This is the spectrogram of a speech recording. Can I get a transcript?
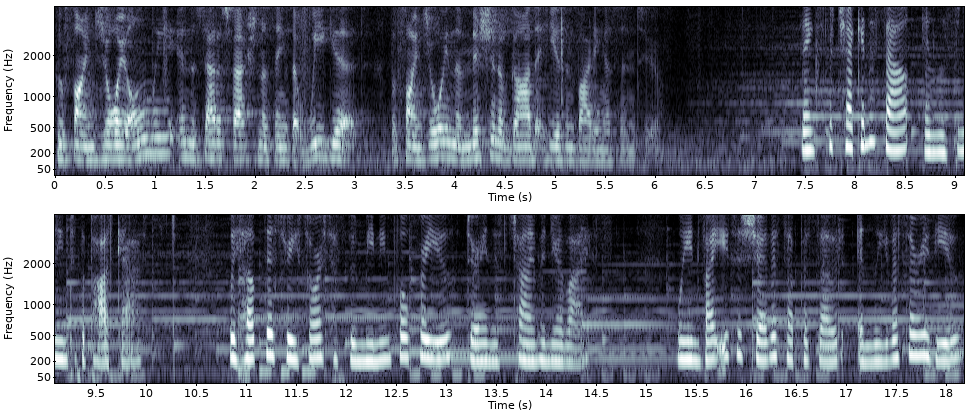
who find joy only in the satisfaction of things that we get, but find joy in the mission of God that He is inviting us into. Thanks for checking us out and listening to the podcast. We hope this resource has been meaningful for you during this time in your life. We invite you to share this episode and leave us a review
